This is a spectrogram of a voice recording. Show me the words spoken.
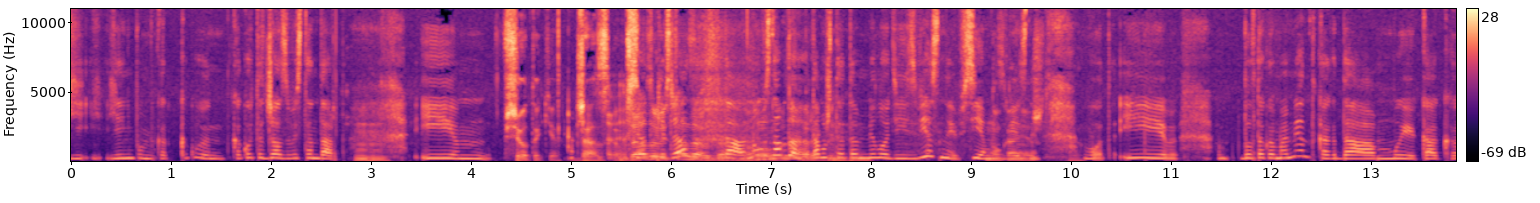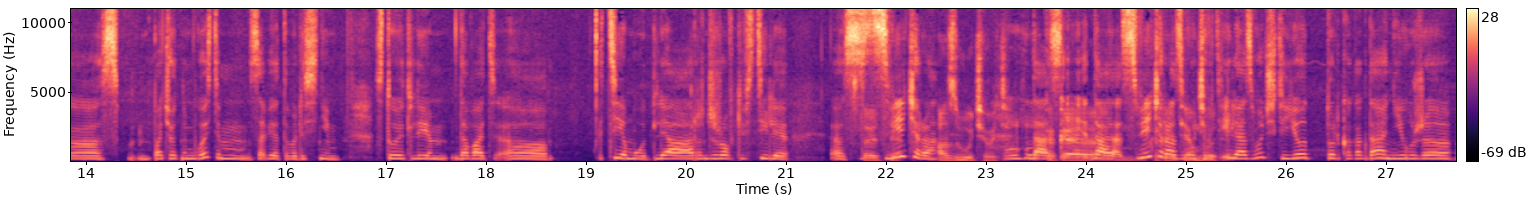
я я не помню, как, какой он, какой-то джазовый стандарт. И м, Все-таки джаз. Джазовый всё-таки джаз, стандарт, да. да, ну, в Ну, основном, да, потому что это мелодии известные, всем Ну, известные. конечно. Вот. И был такой момент, когда мы, как э, с почетным гостем, советовали с ним, стоит ли давать э, тему для аранжировки в стиле э, Стоит с ли вечера. Озвучивать. Да, с, Какая- да, с вечера озвучивать будет? или озвучить ее только когда они уже,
